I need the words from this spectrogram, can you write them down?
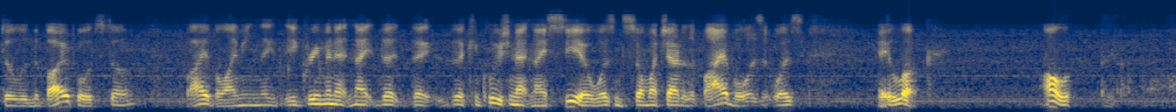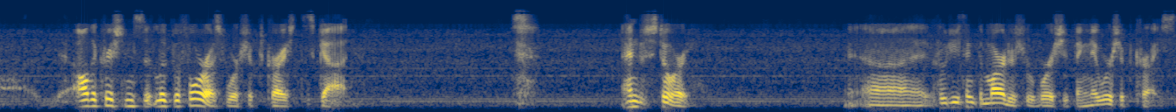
still in the Bible. It's still Bible." I mean, the, the agreement at night, the, the the conclusion at Nicaea wasn't so much out of the Bible as it was, "Hey, look, all all the Christians that lived before us worshipped Christ as God." End of story. Uh, who do you think the martyrs were worshiping? They worshiped Christ.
